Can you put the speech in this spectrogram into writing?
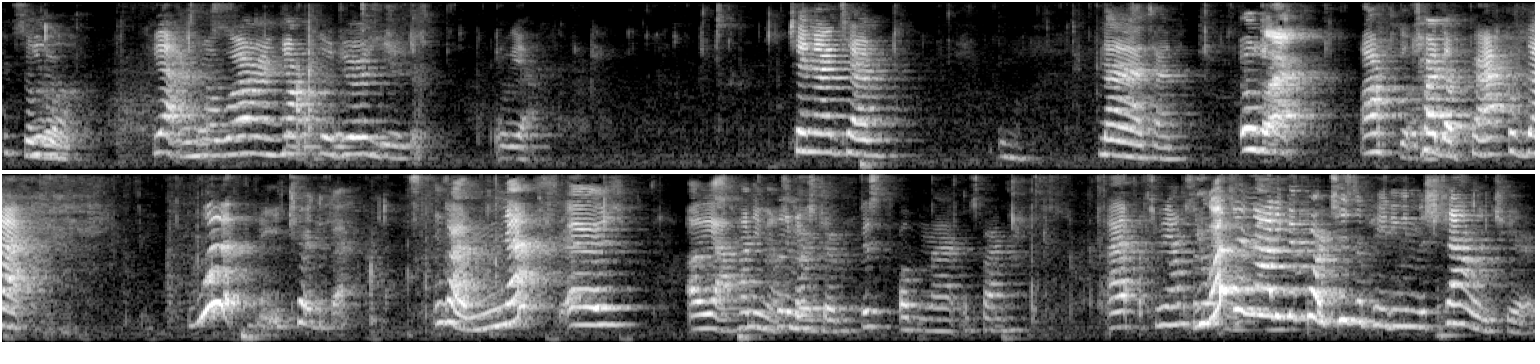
It's so good. Yeah, and you're wearing not the jersey. Oh yeah. Ten out of ten. Nine out of ten. Oh, that. Good. Try the back of that. What? You tried the back. Okay, next is oh yeah, honey mustard. Honey mustard. Just open that. It's fine. Uh, to be honest, You guys are not even participating in this challenge here.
